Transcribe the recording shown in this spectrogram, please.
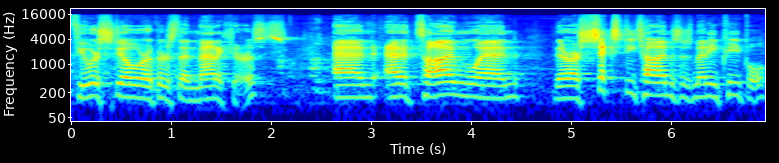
fewer steelworkers than manicurists. And at a time when there are 60 times as many people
